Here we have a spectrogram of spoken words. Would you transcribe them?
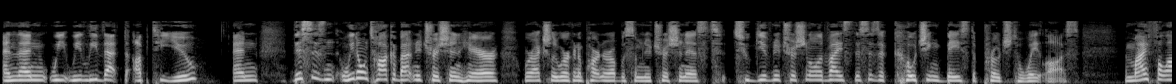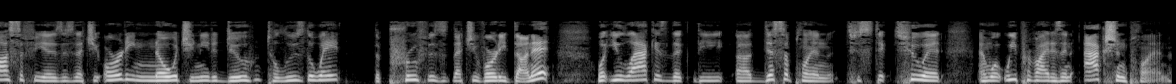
and then we, we leave that up to you. And this is, we don't talk about nutrition here. We're actually working to partner up with some nutritionists to give nutritional advice. This is a coaching based approach to weight loss. And my philosophy is, is that you already know what you need to do to lose the weight. The proof is that you've already done it. What you lack is the, the uh, discipline to stick to it. And what we provide is an action plan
